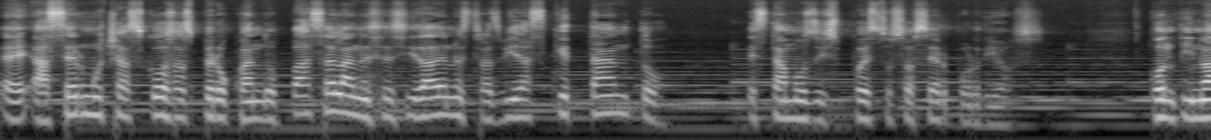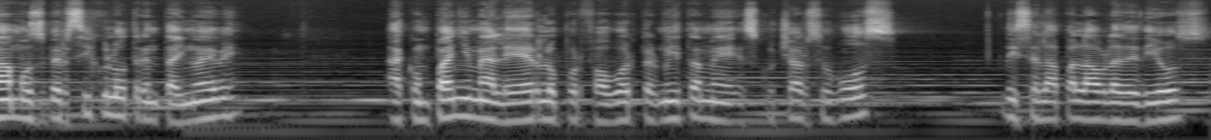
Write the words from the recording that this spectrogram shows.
eh, hacer muchas cosas, pero cuando pasa la necesidad de nuestras vidas, ¿qué tanto estamos dispuestos a hacer por Dios? Continuamos, versículo 39. Acompáñeme a leerlo, por favor, permítame escuchar su voz. Dice la palabra de Dios.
